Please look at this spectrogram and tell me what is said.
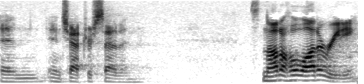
in, in chapter 7. It's not a whole lot of reading.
